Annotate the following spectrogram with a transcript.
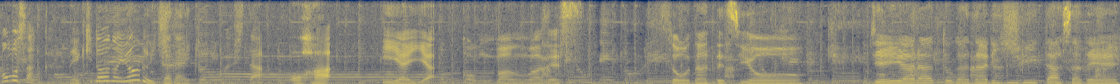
ももさんからね昨日の夜いただいておりました。おはいやいやこんばんはです。そうなんですよ。J アラートが鳴り響いた朝で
